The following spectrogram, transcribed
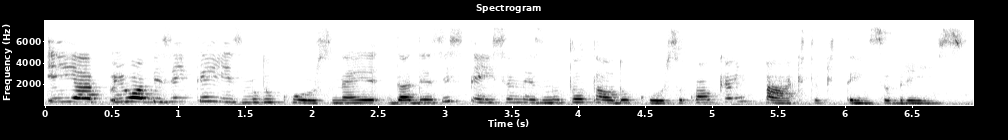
e, a, e o absenteísmo do curso, né? Da desistência mesmo total do curso. Qual que é o impacto que tem sobre isso?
